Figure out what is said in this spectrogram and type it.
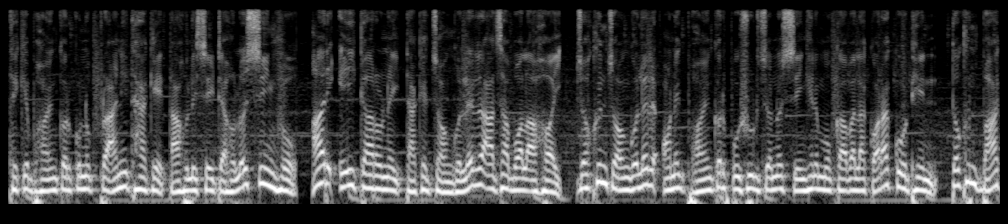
থেকে ভয়ঙ্কর কোনো প্রাণী থাকে, তাহলে সেইটা হলো সিংহ। আর এই কারণেই তাকে জঙ্গলের রাজা বলা হয়। যখন জঙ্গলের অনেক ভয়ঙ্কর পশুর জন্য সিংহের মোকাবেলা করা কঠিন, তখন বাঘ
